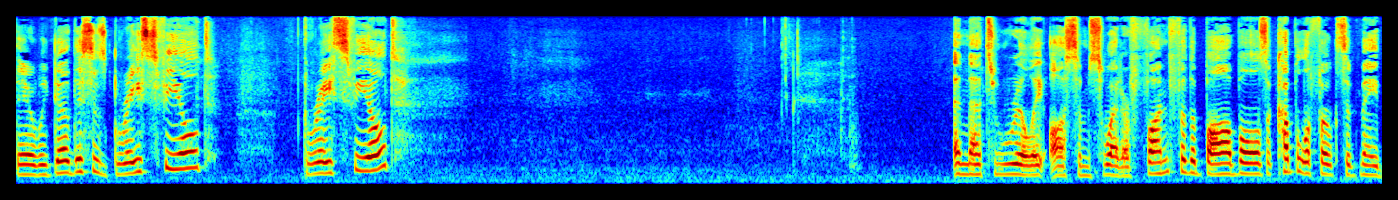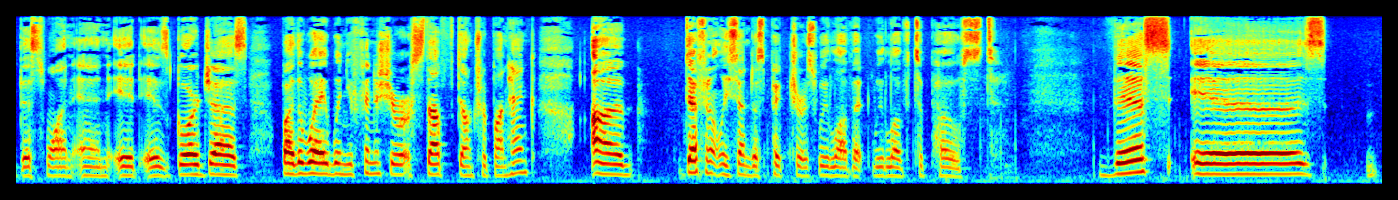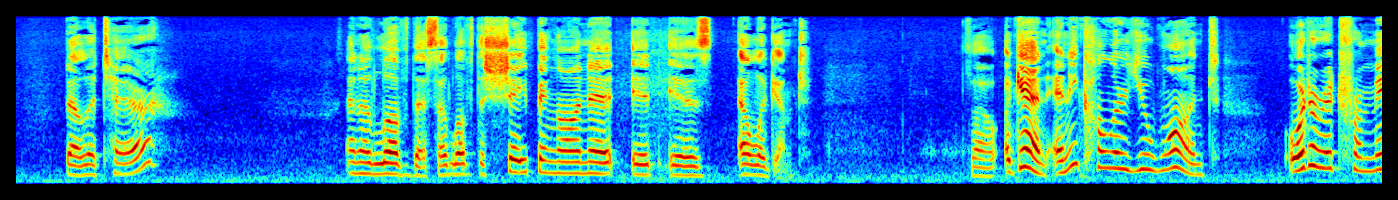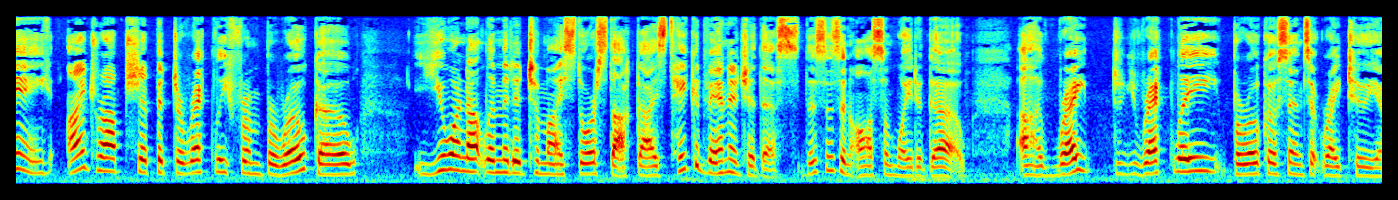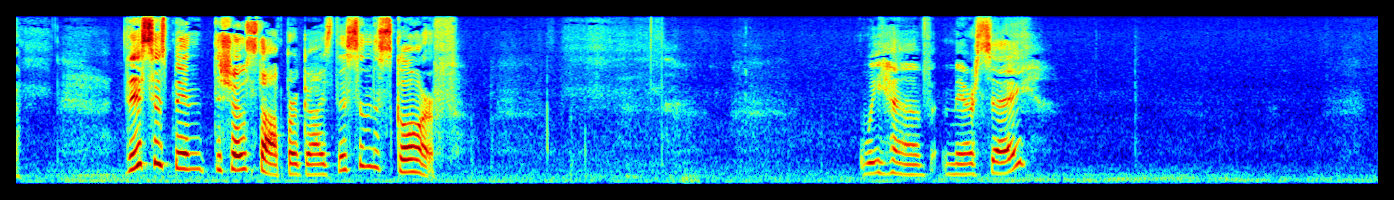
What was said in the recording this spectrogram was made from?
There we go. This is Gracefield. Gracefield. And that's really awesome sweater. Fun for the baubles. A couple of folks have made this one and it is gorgeous. By the way, when you finish your stuff, don't trip on Hank. Uh, definitely send us pictures. We love it. We love to post. This is Bellaterre. And I love this. I love the shaping on it. It is elegant. So, again, any color you want, order it from me. I drop ship it directly from Berroco. You are not limited to my store stock, guys. Take advantage of this. This is an awesome way to go. Uh, right directly, Berroco sends it right to you. This has been the showstopper, guys. This and the scarf. We have Merce.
